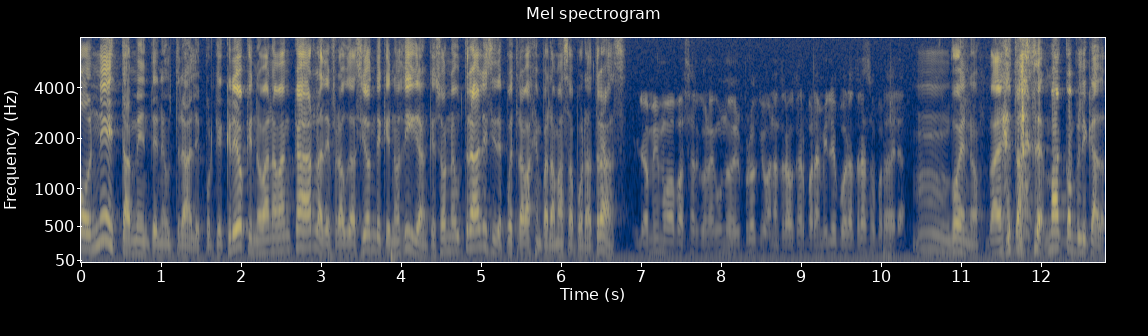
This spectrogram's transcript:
honestamente neutrales, porque creo que no van a bancar la defraudación de que nos digan que son neutrales y después trabajen para masa por atrás. Y lo mismo va a pasar con algunos del PRO que van a trabajar para Mile por atrás o por adelante. Mm, bueno, más complicado.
